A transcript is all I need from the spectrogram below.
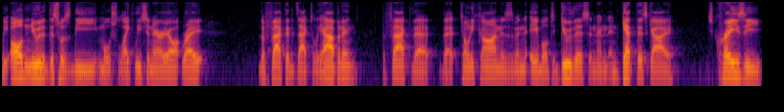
We all knew that this was the most likely scenario, right? The fact that it's actually happening, the fact that, that Tony Khan has been able to do this and, and, and get this guy is crazy.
